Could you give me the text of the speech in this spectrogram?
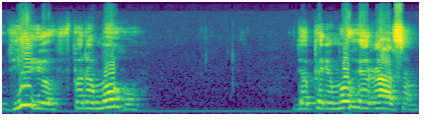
Вірю в перемогу. До перемоги разом.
